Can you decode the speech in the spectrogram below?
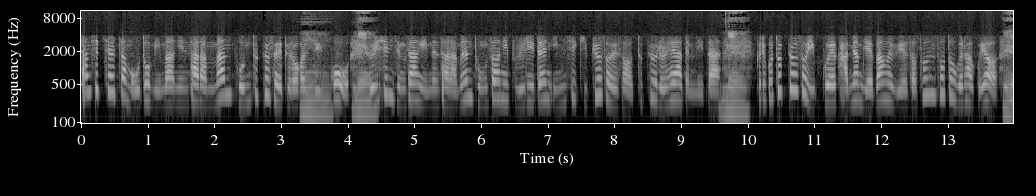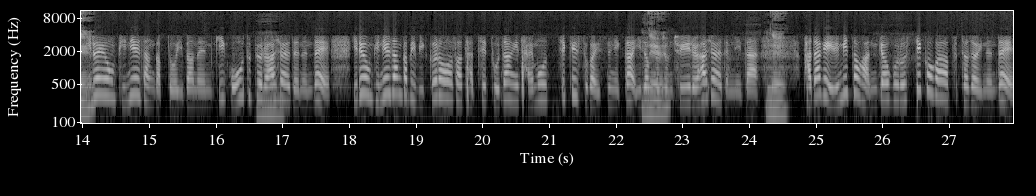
37.5도 미만인 사람만 본 투표소에 들어갈 들어갈 음, 수 있고 네. 의심 증상이 있는 사람은 동선이 분리된 임시 기표소에서 투표를 해야 됩니다. 네. 그리고 투표소 입구에 감염 예방을 위해서 손 소독을 하고요. 예. 일회용 비닐 장갑도 이번엔 끼고 투표를 음. 하셔야 되는데 일회용 비닐 장갑이 미끄러워서 자칫 도장이 잘못 찍힐 수가 있으니까 이 점도 네. 좀 주의를 하셔야 됩니다. 네. 바닥에 1m 간격으로 스티커가 붙여져 있는데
